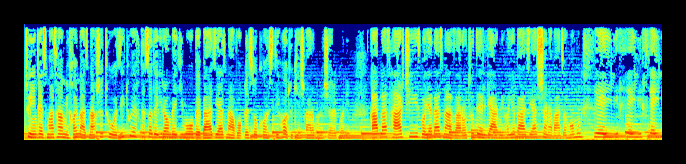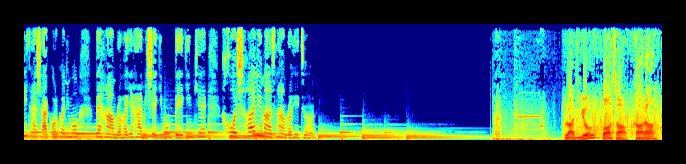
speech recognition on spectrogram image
تو این قسمت هم می‌خوایم از نقش توزیع تو اقتصاد ایران بگیم و به بعضی از نواقص و کاستی ها تو کشورمون اشاره کنیم. قبل از هر چیز باید از نظرات و دلگرمی های بعضی از شنونده هامون خیلی خیلی خیلی تشکر کنیم و به همراه های همیشگیمون که خوشحالیم از همراهیتون. رادیو باتاب کارا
